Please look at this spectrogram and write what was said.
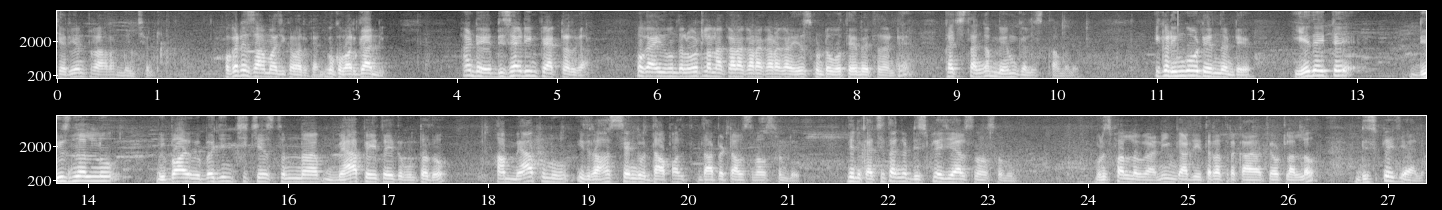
చర్యను ప్రారంభించారు ఒకటే సామాజిక వర్గాన్ని ఒక వర్గాన్ని. అంటే డిసైడింగ్ ఫ్యాక్టర్గా ఒక ఐదు వందల ఓట్లను అక్కడక్కడ అక్కడక్కడ వేసుకుంటూ పోతే ఏమవుతుందంటే ఖచ్చితంగా మేము గెలుస్తామని. ఇక్కడ ఇంకొకటి ఏంటంటే ఏదైతే డివిజనల్ను విభా విభజించి చేస్తున్న మ్యాప్ ఏదైతే ఉంటుందో ఆ మ్యాప్ను ఇది రహస్యంగా దాపా దాపెట్టాల్సిన అవసరం లేదు. దీన్ని ఖచ్చితంగా డిస్ప్లే చేయాల్సిన అవసరం ఉంది. మున్సిపల్లో కానీ ఇంకా ఇతరత్ర చోట్లలో డిస్ప్లే చేయాలి.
